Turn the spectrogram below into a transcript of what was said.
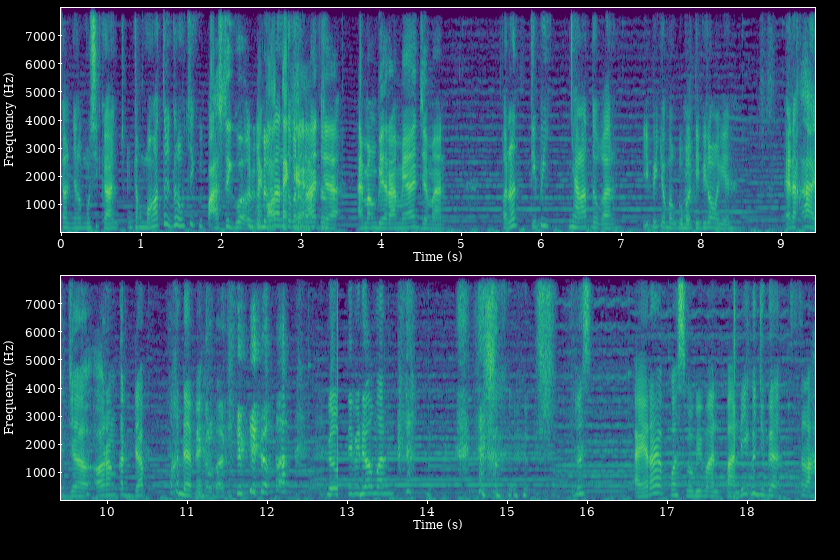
nyala musik kan kencang banget tuh nyala musik Pasti gua Kedengeran gua tuh, kedengeran tuh. aja. Emang biar rame aja, man. padahal TV nyala tuh kan TV coba global TV doang lagi ya Enak aja, orang kedap. Apa kedap ya? TV. global TV doang man terus akhirnya pas Bobby man- mandi gue juga setelah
